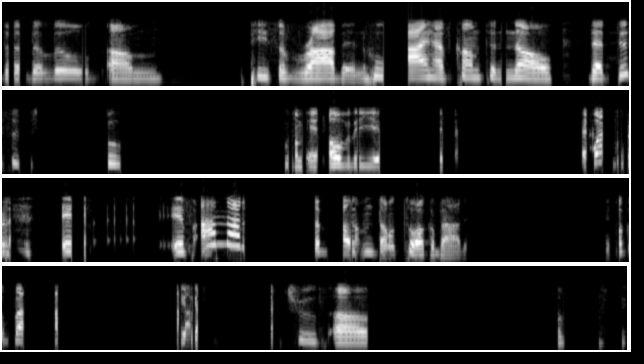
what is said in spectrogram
the the little um piece of Robin, who I have come to know that this is over the years. If if I'm not about something, don't talk about it. Talk about the truth of what you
